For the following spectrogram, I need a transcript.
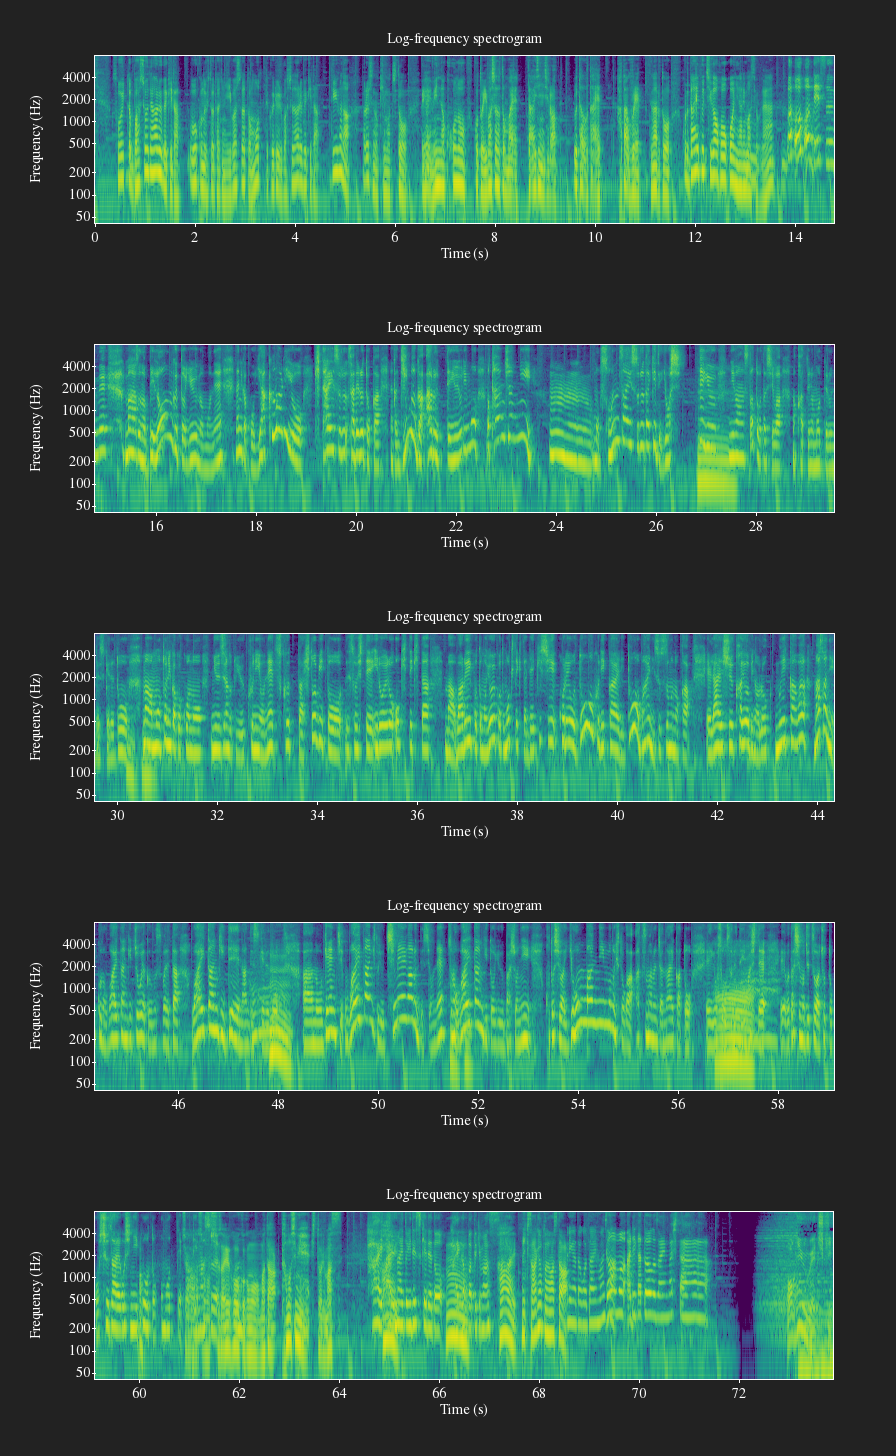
うんそういった場所であるべきだ多くの人たちに居場所だと思ってくれる場所であるべきだっていうふうなある種の気持ちと、えーみんなここのことを居場所だと思え大事にしろ歌を歌え旗を振れってなるとこれだいぶ違う方向になりますよね。そうですね。まあその belong というのもね、何かこう役割を期待する、されるとか、なんか義務があるっていうよりも、もう単純に、うーん、もう存在するだけでよし。っていううん。ニュアンスだと私はまあ勝手に思ってるんですけれど、うん。まあもうとにかくこのニュージーランドという国をね作った人々でそしていろいろ起きてきた、まあ、悪いことも良いことも起きてきた歴史これをどう振り返りどう前に進むのかえー来週火曜日の6 6日はまさにこのワイタンギ条約が結ばれたワイタンギデーなんですけれど、うん。あの現地ワイタンギという地名があるんですよね。そのワイタンギという場所に今年は4万人もの人が集まるんじゃないかと、えー予想されていまして、えー私も実はちょっとこう取材をしに行こうと思ってじゃおりますあその取。材報告もまた楽しみにしております。はい、はい荒れないといいですけれど、うんはい、頑張ってきます。はい、ニキさんありがとうございましたあり。がとうございましどうた。もありがとうございました。荻上チキ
